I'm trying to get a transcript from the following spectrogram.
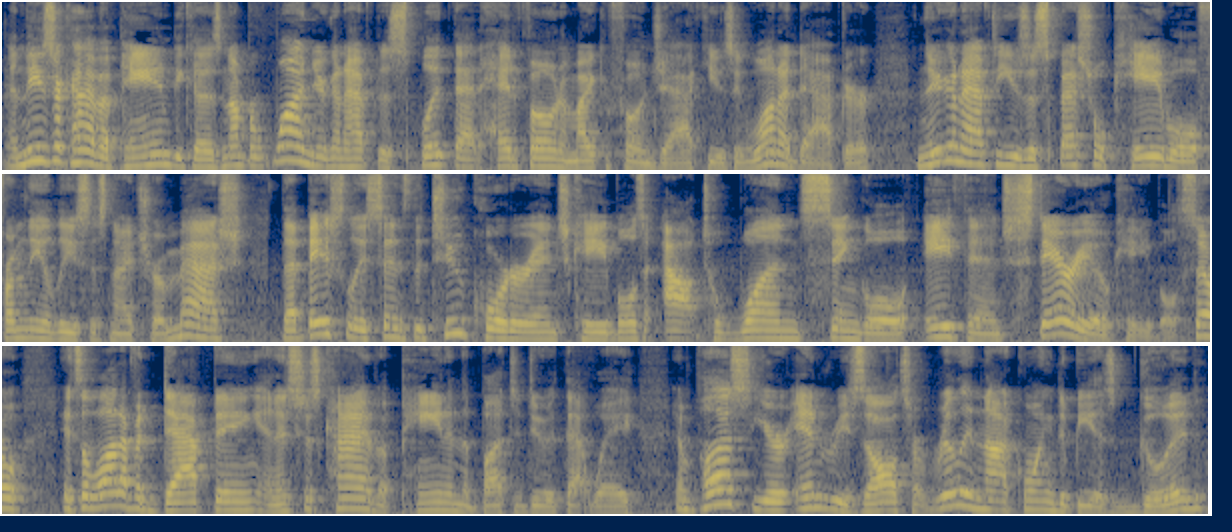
And these are kind of a pain because number one, you're gonna have to split that headphone and microphone jack using one adapter. And you're gonna have to use a special cable from the Alesis Nitro Mesh that basically sends the two quarter inch cables out to one single eighth inch stereo cable. So it's a lot of adapting and it's just kind of a pain in the butt to do it that way. And plus your end results are really not going to be as good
